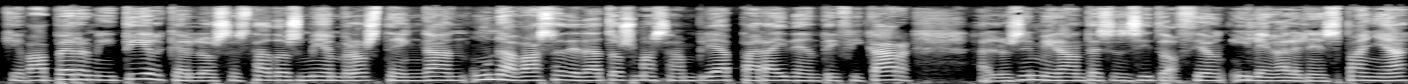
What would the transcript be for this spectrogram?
que va a permitir que los Estados miembros tengan una base de datos más amplia para identificar a los inmigrantes en situación ilegal en España,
